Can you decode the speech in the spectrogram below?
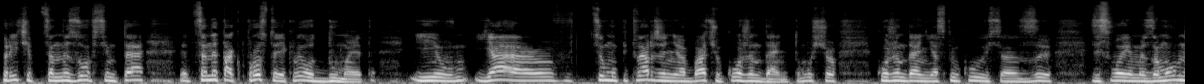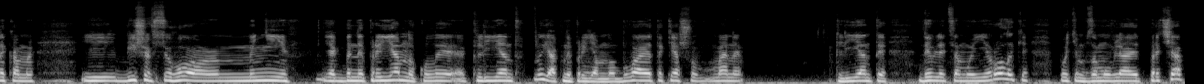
причіп це не зовсім те, це не так просто, як ви от думаєте. І я в цьому підтвердження бачу кожен день, тому що кожен день я спілкуюся з, зі своїми замовниками, і більше всього мені якби неприємно, коли клієнт, ну як неприємно, буває таке, що в мене. Клієнти дивляться мої ролики, потім замовляють причеп,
